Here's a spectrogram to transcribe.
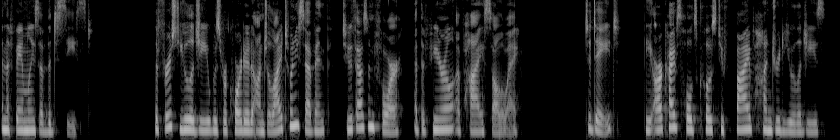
and the families of the deceased. The first eulogy was recorded on July 27, 2004, at the funeral of Hy Soloway. To date, the archives holds close to 500 eulogies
